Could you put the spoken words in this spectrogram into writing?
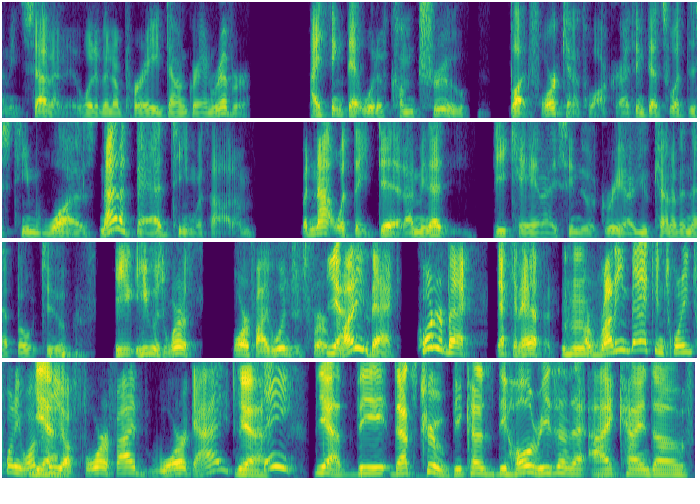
I mean, seven. It would have been a parade down Grand River. I think that would have come true, but for Kenneth Walker. I think that's what this team was. Not a bad team without him, but not what they did. I mean, that DK and I seem to agree. Are you kind of in that boat too? He he was worth four or five wins, which for a Yes. running back, quarterback, that can happen. Mhm. A running back in 2021 to be a four or five war guy, it's Yeah. insane. Yeah, the that's true because the whole reason that I kind of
